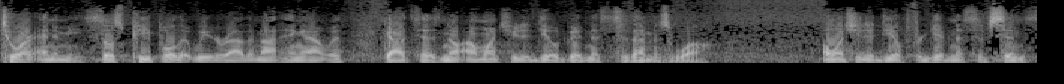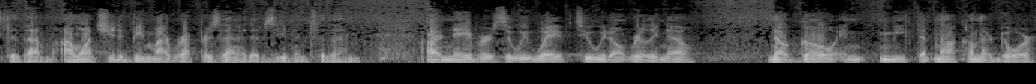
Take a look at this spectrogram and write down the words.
to our enemies, those people that we'd rather not hang out with, God says, No, I want you to deal goodness to them as well. I want you to deal forgiveness of sins to them. I want you to be my representatives even to them. Our neighbors that we wave to, we don't really know. No, go and meet them. Knock on their door.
